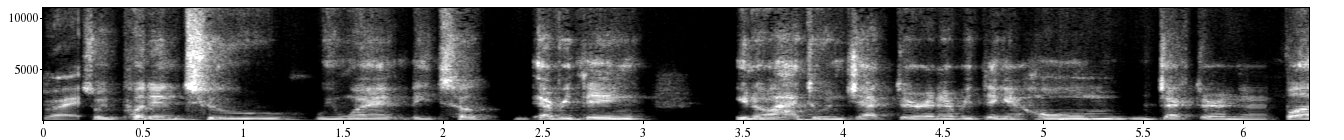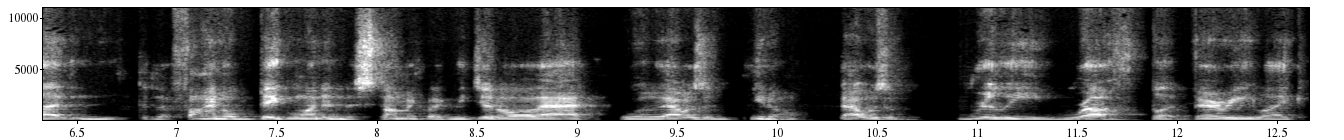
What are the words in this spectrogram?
right. so we put in two. We went. They took everything. You know, I had to inject her and everything at home. Inject her in the butt and the final big one in the stomach. Like we did all that. Well, that was a you know that was a really rough but very like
